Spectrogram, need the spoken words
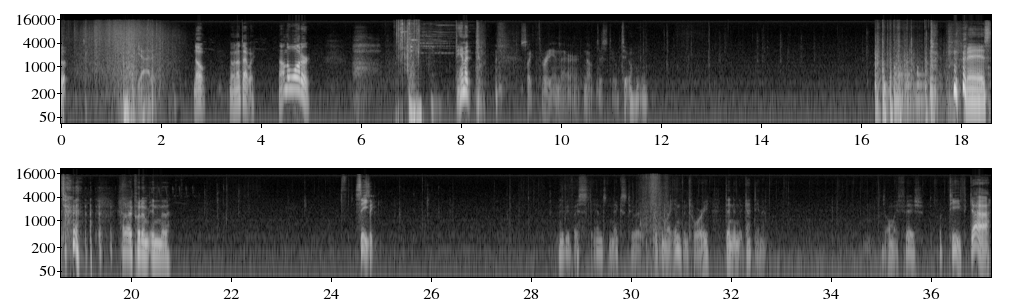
Oop. Got it. No. No, not that way. Not in the water. Damn it. It's like three in there. No, just two. Two. Yeah. Missed. How do I put him in the C? C. Maybe if I stand next to it, open my inventory, then in the god damn it. There's all my fish. The fuck? Teeth. Gah.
